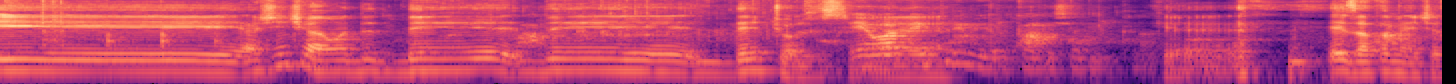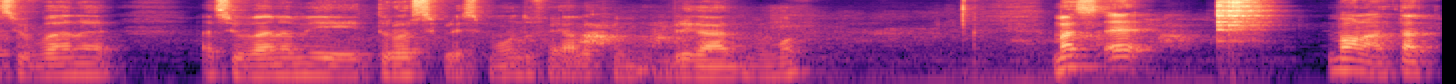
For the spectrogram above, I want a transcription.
E a gente ama The, The, The, The Chosen. assim, Eu é- amei primeiro, quero deixar bem claro. é- Exatamente, a Silvana, a Silvana me trouxe pra esse mundo, foi ela que me... Obrigado, meu amor. Mas, é... Vamos lá, tá.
